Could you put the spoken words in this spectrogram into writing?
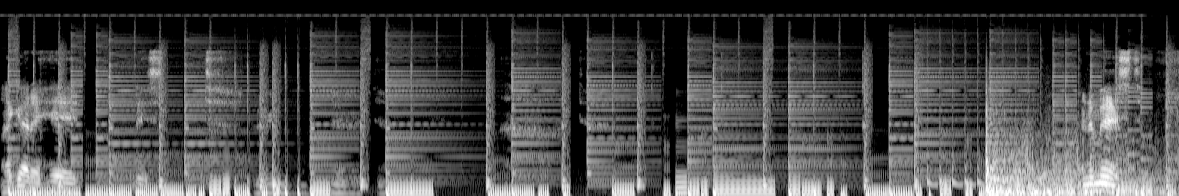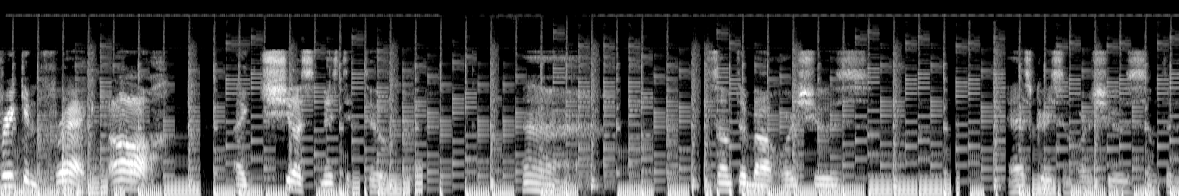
I gotta hit this I missed. Freaking frack. Oh, I just missed it too. Something about horseshoes. Ass and horseshoes. Something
